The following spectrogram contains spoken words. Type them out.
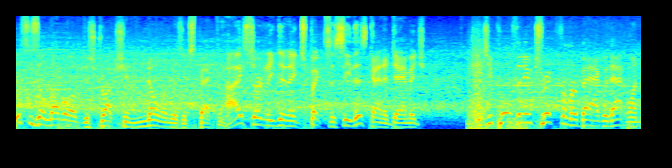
This is a level of destruction no one was expecting. I certainly didn't expect to see this kind of damage. And she pulls a new trick from her bag with that one.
